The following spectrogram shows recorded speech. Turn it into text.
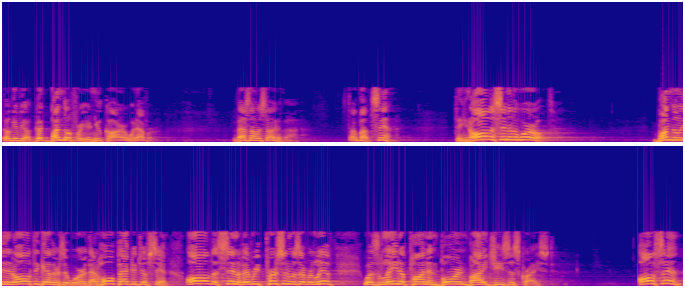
They'll give you a good bundle for your new car, or whatever. But that's not what it's talking about. It's talking about sin. Taking all the sin of the world, bundling it all together, as it were, that whole package of sin, all the sin of every person who has ever lived was laid upon and borne by Jesus Christ. All sin.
